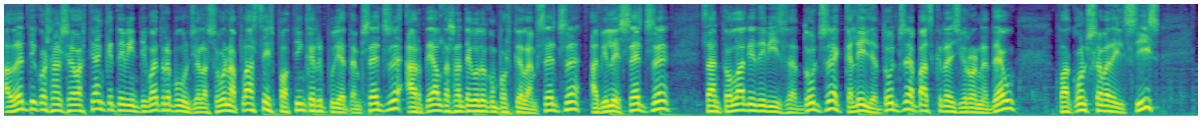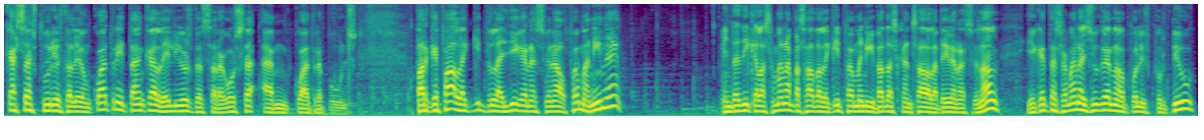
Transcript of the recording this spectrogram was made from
Atlético San Sebastián, que té 24 punts, i a la segona plaça és pel Finca Ripollet amb 16, Arteal de Santiago de Compostela amb 16, Avilés 16, Santa Eulàlia de Visa 12, Calella 12, Bàscara de Girona 10, Falcons Sabadell 6, Casa Astúries de León 4 i tanca l'Helios de Saragossa amb 4 punts. Perquè fa l'equip de la Lliga Nacional Femenina, hem de dir que la setmana passada l'equip femení va descansar de la Primera Nacional i aquesta setmana juguen al poliesportiu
